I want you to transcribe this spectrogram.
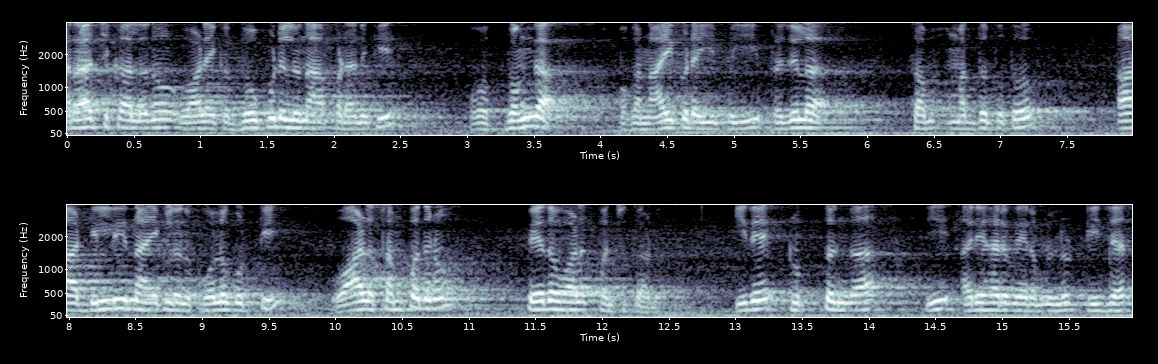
అరాచకాలను వాళ్ళ యొక్క దోపిడీలను ఆపడానికి ఒక దొంగ ఒక నాయకుడు అయిపోయి ప్రజల సం మద్దతుతో ఆ ఢిల్లీ నాయకులను కూలగొట్టి వాళ్ళ సంపదను పేదవాళ్ళకు పంచుతాడు. ఇదే క్లుప్తంగా ఈ హరిహర వీరములు టీజర్.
